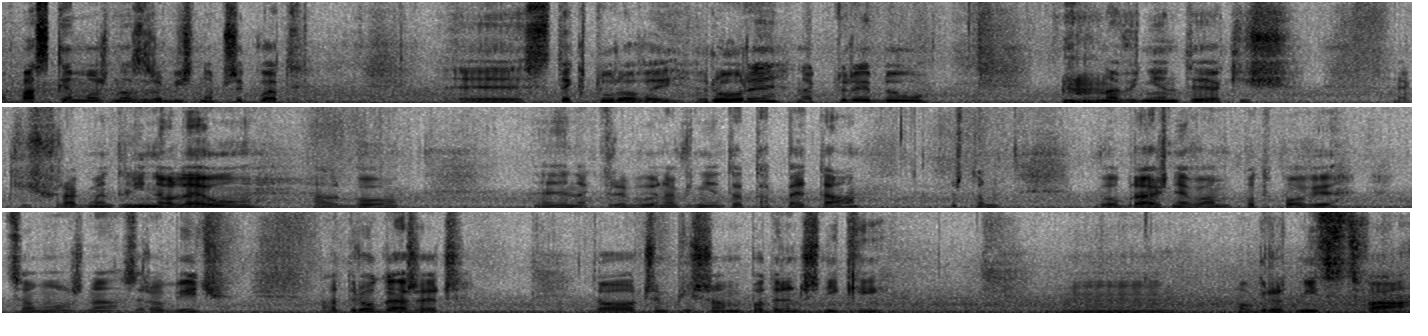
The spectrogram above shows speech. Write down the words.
Opaskę można zrobić na przykład e, z tekturowej rury, na której był nawinięty jakiś, jakiś fragment linoleum albo e, na której była nawinięta tapeta. Zresztą wyobraźnia Wam podpowie, co można zrobić. A druga rzecz, to o czym piszą podręczniki mm, ogrodnictwa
